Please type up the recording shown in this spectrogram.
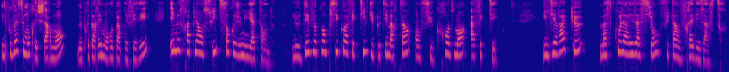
Il pouvait se montrer charmant, me préparer mon repas préféré et me frapper ensuite sans que je m'y attende. Le développement psycho-affectif du petit Martin en fut grandement affecté. Il dira que ma scolarisation fut un vrai désastre.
